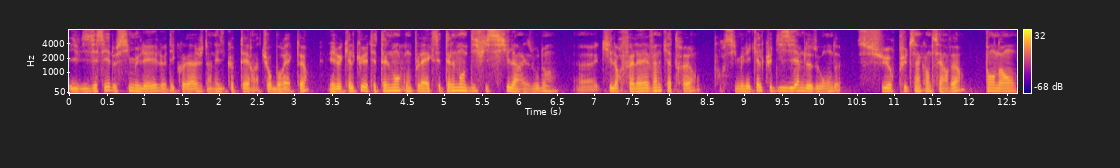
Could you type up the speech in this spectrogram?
ils essayaient de simuler le décollage d'un hélicoptère à turboréacteur. Et le calcul était tellement complexe et tellement difficile à résoudre qu'il leur fallait 24 heures pour simuler quelques dixièmes de seconde sur plus de 50 serveurs pendant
